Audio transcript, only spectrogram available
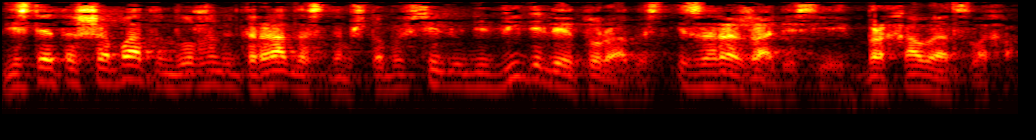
Если это шаббат, он должен быть радостным, чтобы все люди видели эту радость и заражались ей. Брахавы от слаха.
